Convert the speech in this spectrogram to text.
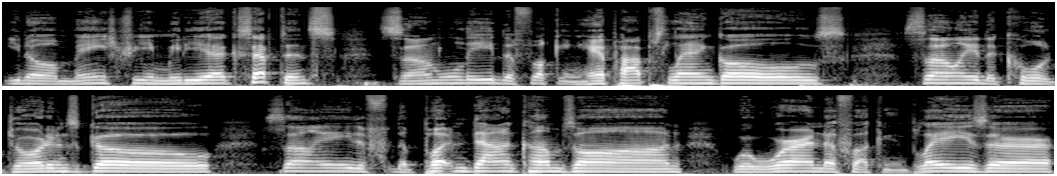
you know, mainstream media acceptance. Suddenly the fucking hip hop slang goes. Suddenly the cool Jordans go. Suddenly the, the button down comes on. We're wearing the fucking blazer.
